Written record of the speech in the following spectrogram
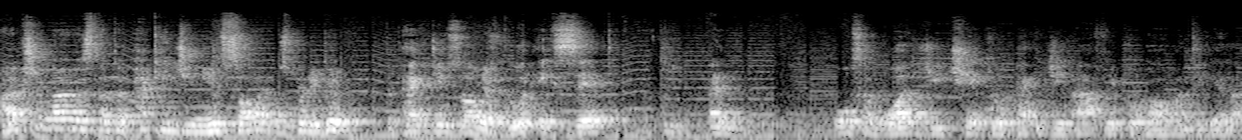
I actually noticed that the packaging inside was pretty good. The packaging inside yeah. was good, except, and also, why did you check your packaging after we put my one together?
